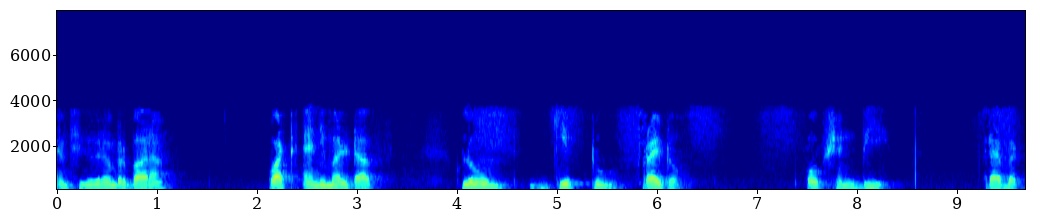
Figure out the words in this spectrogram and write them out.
MCQ number 12. What animal does Gollum give to Frodo? Option B. Rabbit.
